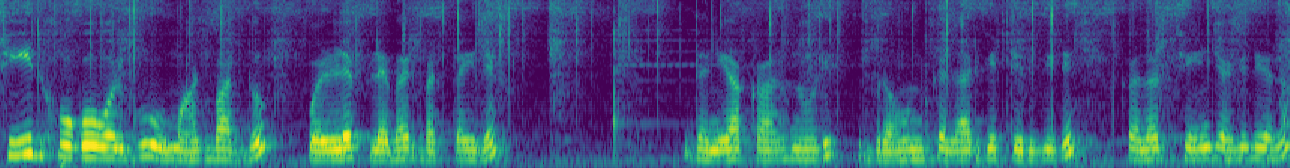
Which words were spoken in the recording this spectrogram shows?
ಸೀದ್ ಹೋಗೋವರೆಗೂ ಮಾಡಬಾರ್ದು. ಒಳ್ಳೆ ಫ್ಲೇವರ್ ಬರ್ತಾಯಿದೆ ಧನಿಯಾ ಕಾಳು ನೋಡಿ ಬ್ರೌನ್ ಕಲರ್ಗೆ ತಿರುಗಿದೆ. ಕಲರ್ ಚೇಂಜ್ ಆಗಿದೆಯಲ್ಲ?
